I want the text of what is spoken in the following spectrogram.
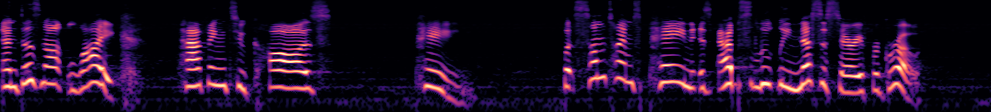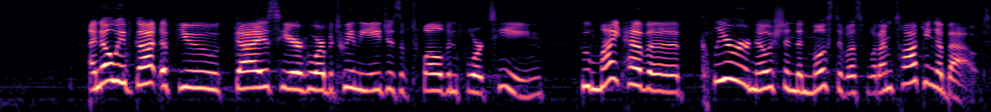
and does not like having to cause pain. But sometimes pain is absolutely necessary for growth. I know we've got a few guys here who are between the ages of 12 and 14 who might have a clearer notion than most of us what I'm talking about.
